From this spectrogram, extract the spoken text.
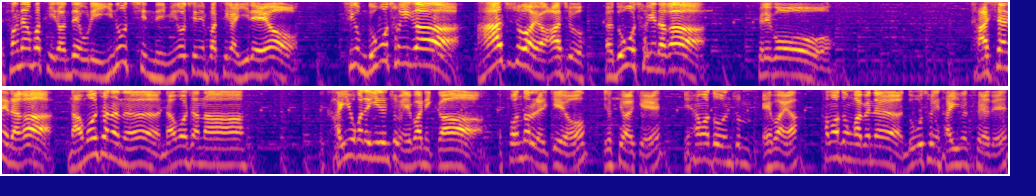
상대방 파티 이런데 우리 이노치님, 이노치님 파티가 이래요. 지금 노보청이가 아주 좋아요, 아주. 노보청에다가 그리고 자시안에다가 나머지 하나는 나머지 하나 가이오가 내기는 좀 에바니까 펀더를 낼게요. 이렇게 갈게. 이 하마돈 좀 에바야. 하마돈 가면은 노보청이 다이맥스 해야 돼.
